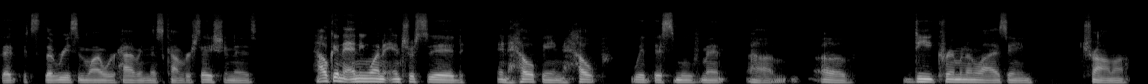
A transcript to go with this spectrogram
that it's the reason why we're having this conversation is how can anyone interested in helping help with this movement um, of decriminalizing trauma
